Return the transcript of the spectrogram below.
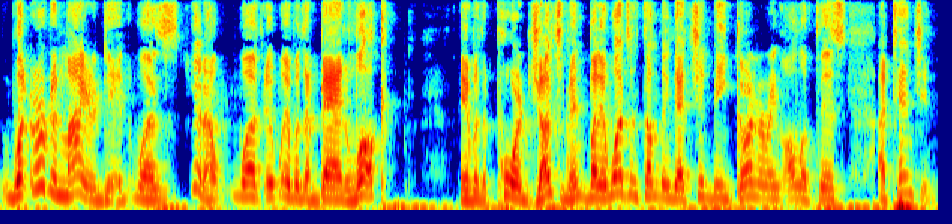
What Urban Meyer did was, you know, was it, it was a bad look. It was a poor judgment, but it wasn't something that should be garnering all of this attention.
